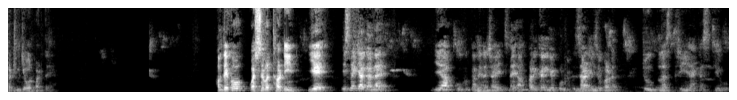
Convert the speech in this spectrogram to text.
थर्टीन की ओर बढ़ते हैं। अब देखो क्वेश्चन नंबर थर्टीन ये, इसमें क्या करना है? ये आपको खुद कर लेना चाहिए। इसमें हम करेंगे put z is equal to plus three x cube.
